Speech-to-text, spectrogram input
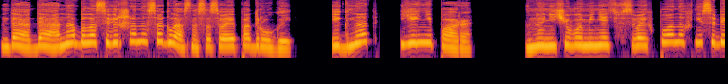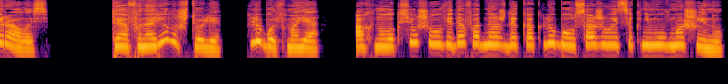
Да, да, она была совершенно согласна со своей подругой. Игнат ей не пара. Но ничего менять в своих планах не собиралась. «Ты офонарела, что ли, любовь моя?» Ахнула Ксюша, увидав однажды, как Люба усаживается к нему в машину.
